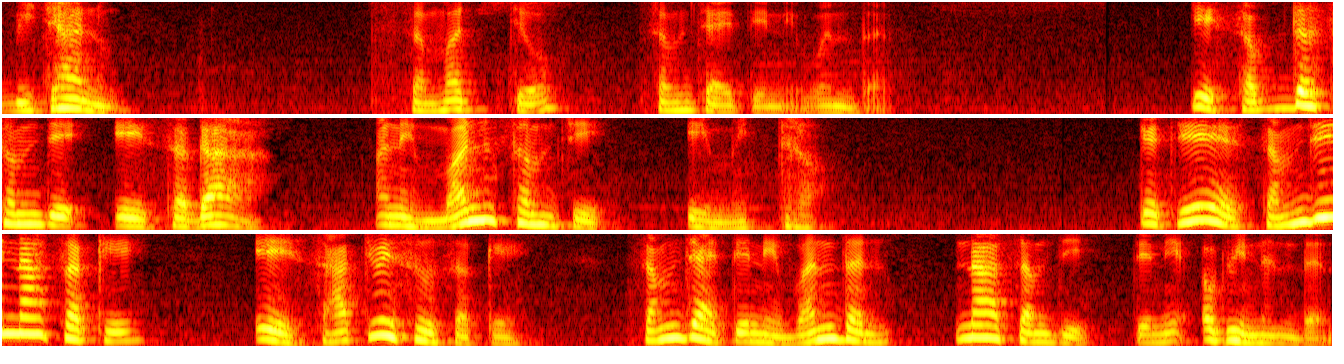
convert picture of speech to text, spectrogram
બીજાનું. સમજજો, સમજાય તેની વંદન. કે શબ્દ સમજે એ સગા અને મન સમજે એ મિત્ર. કે જે સમજી ના શકે એ સાચવી શું શકે. સમજાય તેને વંદન, ના સમજે તેને અભિનંદન.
